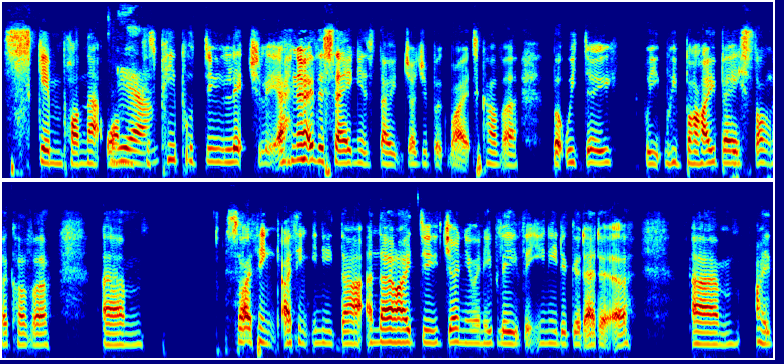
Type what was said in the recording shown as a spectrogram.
skimp on that one yeah. because people do literally. I know the saying is "don't judge a book by its cover," but we do. We we buy based on the cover. Um, so I think I think you need that, and then I do genuinely believe that you need a good editor. Um, I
